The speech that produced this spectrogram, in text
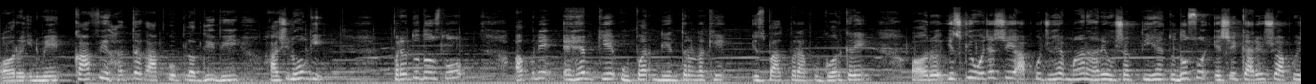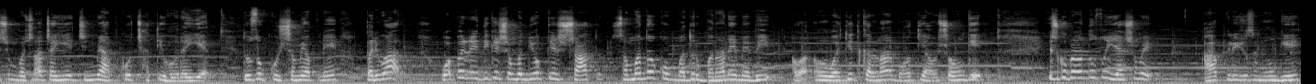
और इनमें काफ़ी हद तक आपको उपलब्धि भी हासिल होगी। परंतु दोस्तों, अपने अहम के ऊपर नियंत्रण रखें। इस बात पर आपको गौर करें। और इसकी वजह से आपको जो है मान हानि हो सकती है। तो दोस्तों, ऐसे कार्यों से आपको इसमें बचना चाहिए जिनमें आपको क्षति हो रही है। दोस्तों, कुछ समय अपने परिवार व अपने नजदीकी संबंधियों के साथ संबंधों को मधुर बनाने में भी व्यतीत करना बहुत ही आवश्यक होंगे। इसको उपरांत दोस्तों यश में आपके लिए जो समय होंगे,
